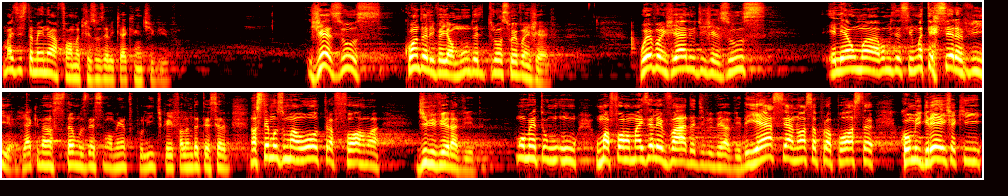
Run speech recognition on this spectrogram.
Mas isso também não é a forma que Jesus ele quer que a gente viva. Jesus, quando ele veio ao mundo, ele trouxe o Evangelho. O Evangelho de Jesus, ele é uma, vamos dizer assim, uma terceira via, já que nós estamos nesse momento político aí falando da terceira via. Nós temos uma outra forma de viver a vida. Um momento, um, uma forma mais elevada de viver a vida. E essa é a nossa proposta como igreja aqui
